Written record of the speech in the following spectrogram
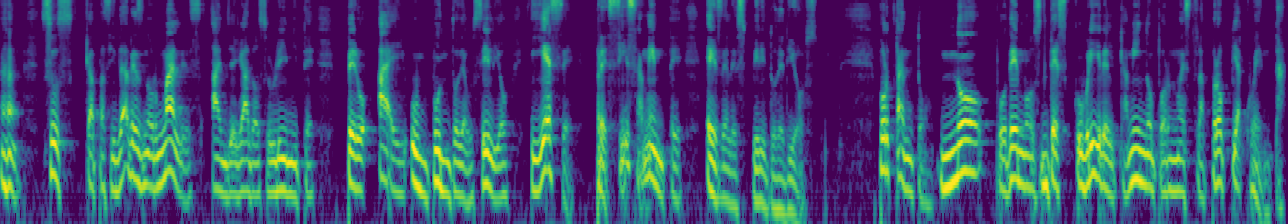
sus capacidades normales han llegado a su límite, pero hay un punto de auxilio y ese precisamente es el Espíritu de Dios. Por tanto, no podemos descubrir el camino por nuestra propia cuenta.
